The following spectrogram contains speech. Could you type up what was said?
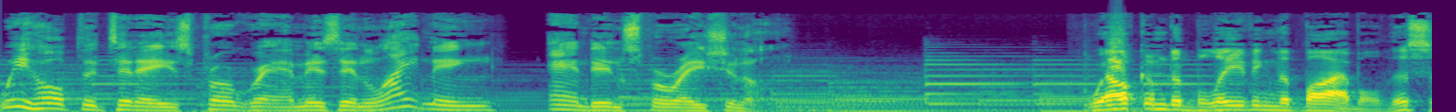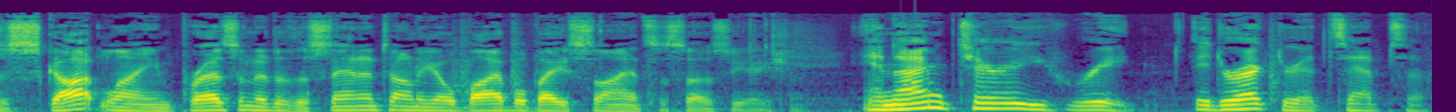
We hope that today's program is enlightening and inspirational. Welcome to Believing the Bible. This is Scott Lane, president of the San Antonio Bible Based Science Association. And I'm Terry Reed, a director at SABSA.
